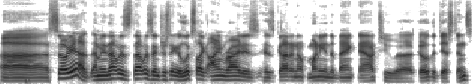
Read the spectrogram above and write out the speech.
Uh, so yeah, I mean that was that was interesting. It looks like Einride is, has got enough money in the bank now to uh, go the distance.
